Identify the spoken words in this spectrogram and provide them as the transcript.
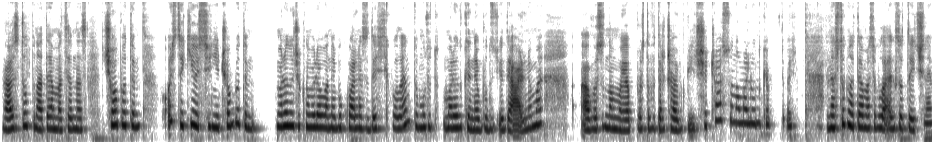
Наступна тема це в нас чоботи. Ось такі осінні чоботи. Малюночок намальований буквально за 10 хвилин, тому тут малюнки не будуть ідеальними. А в основному я просто витрачаю більше часу на малюнки. Ось. Наступна тема це була екзотична.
